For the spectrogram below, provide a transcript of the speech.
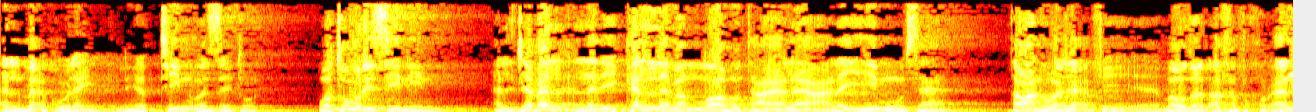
المأكولين اللي هي التين والزيتون. وطور سينين الجبل الذي كلم الله تعالى عليه موسى. طبعا هو جاء في موضع آخر في القرآن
